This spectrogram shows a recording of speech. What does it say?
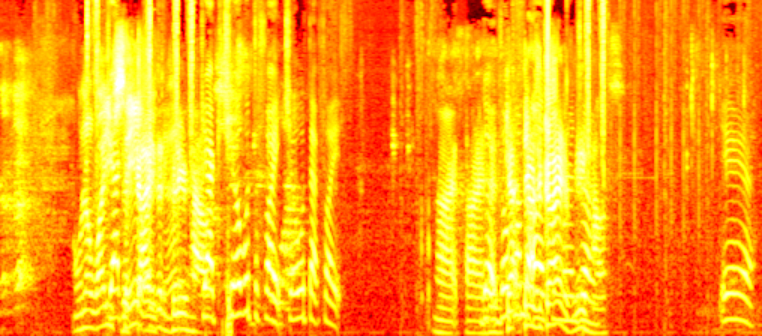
I don't know why you Jack- say it guys like in that. blue house. Jack, chill with the fight. Chill with that fight. Alright, fine. They'll- There's, they'll gu- come to there's a us guy in we're a in blue zone. house. Yeah, yeah, yeah. I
